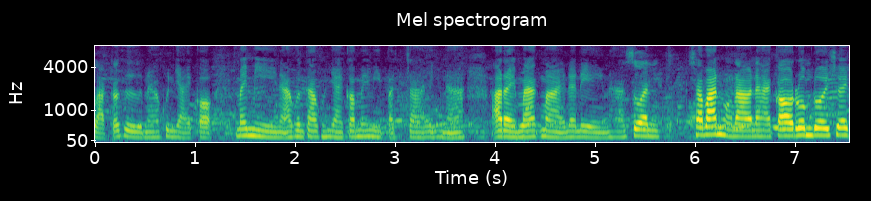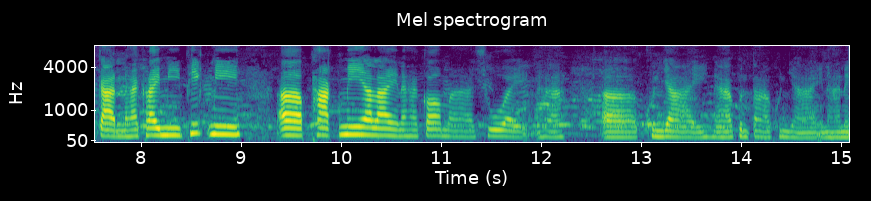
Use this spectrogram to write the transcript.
หลักๆ ก็คือนะคะคุณยายก็ไม่มีนะคุณตาคุณยายก็ไม่มีปัจจัยนะอะไรมากมายนั่นเองนะคะส่วนชาวบ้านของเรานะคะก็ร่วมด้วยช่วยกันนะคะใครมีพริกมี ผักมีอะไรนะคะก็มาช่วยนะคะคุณยายนะคะคุณตาคุณยายนะคะใน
